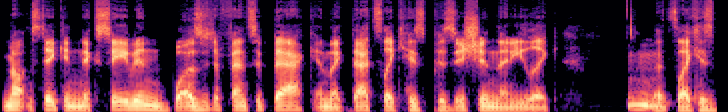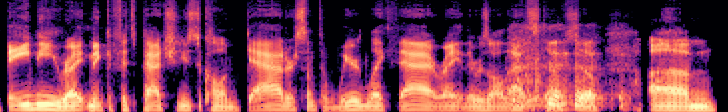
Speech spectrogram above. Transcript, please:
I'm not mistaken, Nick Saban was a defensive back, and like that's like his position. Then he like mm. that's like his baby, right? Minkah Fitzpatrick used to call him dad or something weird like that, right? There was all that stuff. So, um,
